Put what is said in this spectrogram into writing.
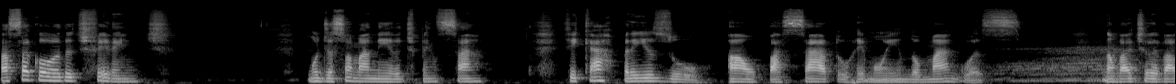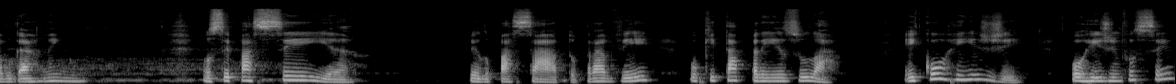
Faça agora diferente. Mude a sua maneira de pensar. Ficar preso ao passado remoendo mágoas não vai te levar a lugar nenhum. Você passeia pelo passado para ver o que está preso lá e corrige, corrige em você.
